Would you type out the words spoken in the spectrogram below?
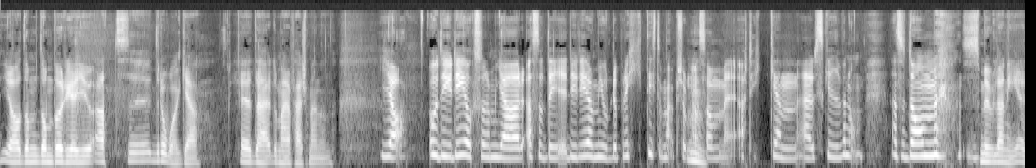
Ja, de, de börjar ju att eh, droga eh, här, de här affärsmännen. Ja, och det är ju det också de gör, alltså det, det är det de gjorde på riktigt de här personerna Mm. som eh, artikeln är skriven om. Alltså de, Smular ner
